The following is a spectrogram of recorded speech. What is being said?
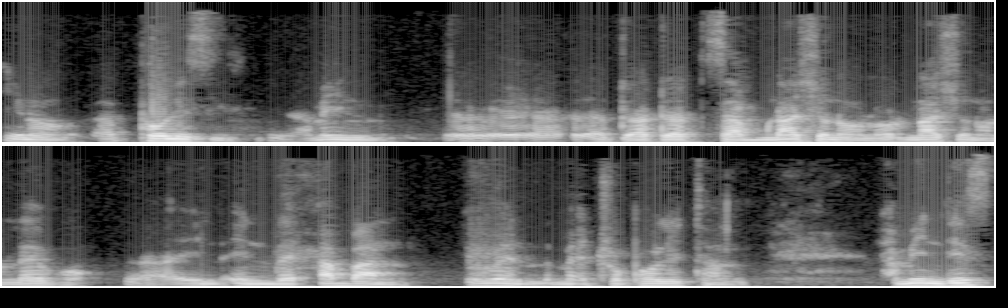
you know a policy. I mean, uh, at, at, at subnational or national level uh, in in the urban, even the metropolitan. I mean, this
